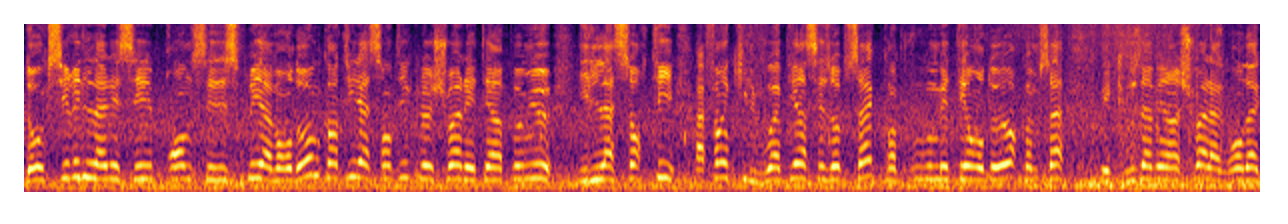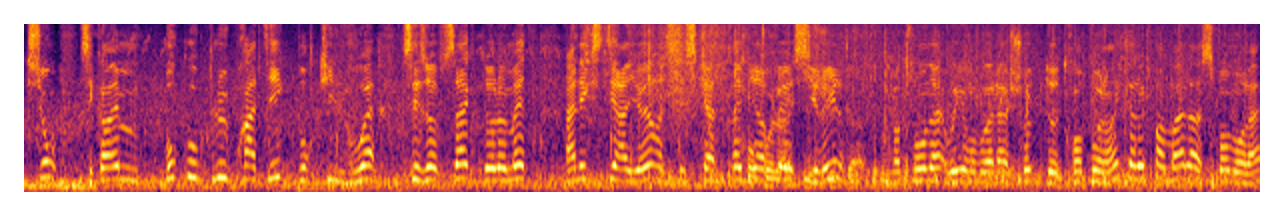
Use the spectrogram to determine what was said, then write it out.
donc Cyril l'a laissé prendre ses esprits à Vendôme. Quand il a senti que le cheval était un peu mieux, il l'a sorti afin qu'il voit bien ses obstacles. Quand vous vous mettez en dehors comme ça et que vous avez un cheval à grande action, c'est quand même beaucoup plus pratique pour qu'il voit ses obstacles de le mettre à l'extérieur. Et c'est ce qu'a très bien fait Cyril. Quand on a, oui, on voit la chaude de Trampolin qui allait pas mal à ce moment-là.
